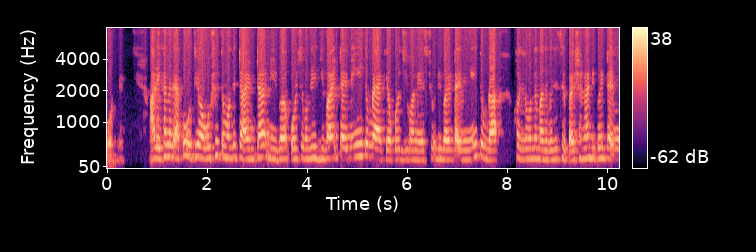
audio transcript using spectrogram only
করবে। আর এখানে দেখো অতি অবশ্যই তোমাদের টাইমটা নির্ভর করছে। তোমাদের ডিভাইন টাইমিং এই তোমরা একে অপরের জীবনে এসছো। ডিভাইন টাইমিং এই তোমরা হয়তো তোমাদের মাঝে মাঝে সেপারেশন হয়। ডিভাইন টাইমিং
